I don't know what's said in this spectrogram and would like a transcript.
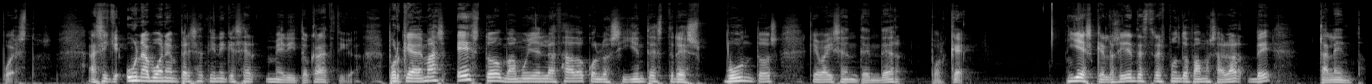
puestos. Así que una buena empresa tiene que ser meritocrática, porque además esto va muy enlazado con los siguientes tres puntos que vais a entender por qué. Y es que en los siguientes tres puntos vamos a hablar de talento,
